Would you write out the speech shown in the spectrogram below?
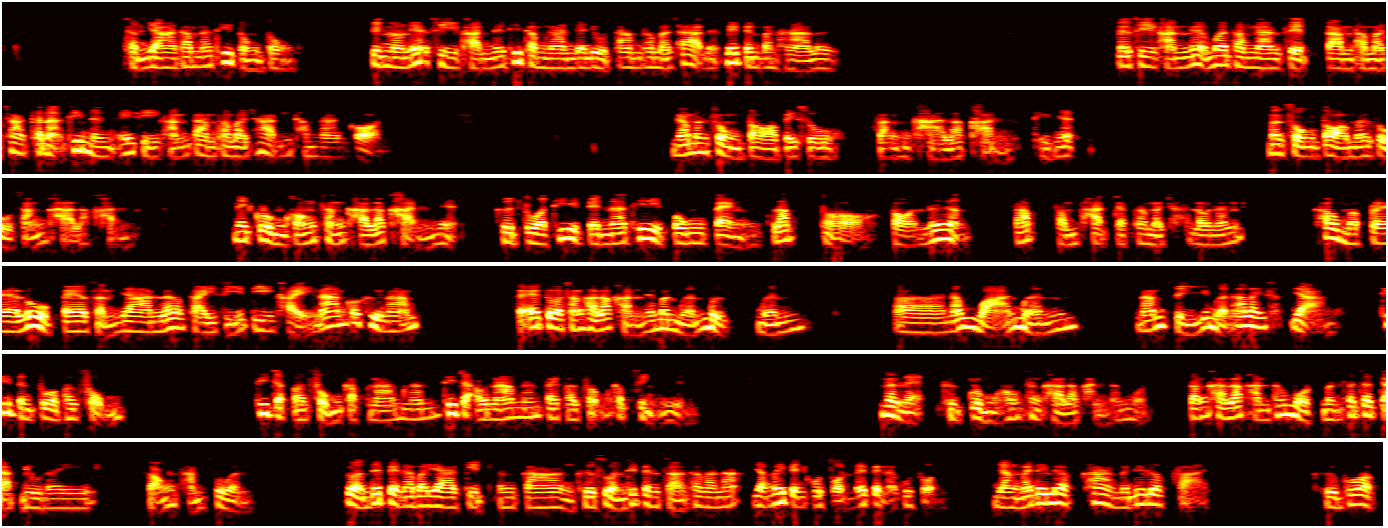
ๆ สัญญาทำหน้าที่ตรงๆสิ่งเหล่านี้สี่ขันในที่ทำงานกันอยู่ตามธรรมชาติเนี่ยไม่เป็นปัญหาเลย แต่สี่ขันเนี่ยเมื่อทำงานเสร็จตามธรรมชาติขณะที่หนึ่งไอ้สี่ขันตามธรรมชาตินี้ทำงานก่อน แล้วมันส่งต่อไปสู่สังขารขันทีเนี้ย มันส่งต่อมาสู่สังขารขัน ในกลุ่มของสังขารขันเนี่ยคือตัวที่เป็นหน้าที่ปรุงแต่งรับต่อต่อเนื่อง รับสัมผัสจากธรรมชาติเหล่านั้น เข้ามาแปลรูปแปลสัญญาณแล้วใส่สีตีไข่น้ำก็คือน้ำแต่ไอตัวสังขารขันเนี่ยมันเหมือนหมึกเหมือนน้ำหวานเหมือนน้ำสีเหมือนอะไรสักอย่างที่เป็นตัวผสม ที่จะผสมกับน้ำนั้น ที่จะเอาน้ำนั้นไปผสมกับสิ่งอื่น นั่นแหละ คือกลุ่มของสังขารขันทั้งหมด สังขารขันทั้งหมดมันก็จะจัดอยู่ในสองสามส่วน ส่วนที่เป็นอบายากิจกลางๆ คือส่วนที่เป็นสาธารณะ ยังไม่เป็นกุศลไม่เป็นอกุศล ยังไม่ได้เลือกข้างไม่ได้เลือกฝ่าย คือพวก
